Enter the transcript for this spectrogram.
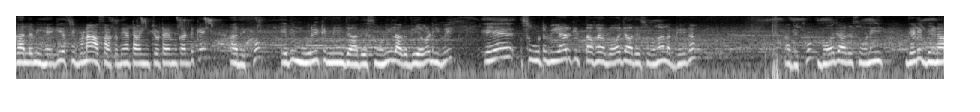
ਗੱਲ ਨਹੀਂ ਹੈਗੀ, ਅਸੀਂ ਬਣਾ ਸਕਦੇ ਹਾਂ ਟਾਈਮ ਚੋਂ ਟਾਈਮ ਕੱਢ ਕੇ। ਆ ਦੇਖੋ, ਇਹਦੀ ਮੂਰੀ ਕਿੰਨੀ ਜ਼ਿਆਦਾ ਸੋਹਣੀ ਲੱਗਦੀ ਹੈ ਬਣੀ ਹੋਈ। ਇਹ ਸੂਟ ਵੀਅਰ ਕੀਤਾ ਹੋਇਆ, ਬਹੁਤ ਜ਼ਿਆਦਾ ਸੋਹਣਾ ਲੱਗੇਗਾ। ਆ ਦੇਖੋ, ਬਹੁਤ ਜ਼ਿਆਦਾ ਸੋਹਣੀ ਜਿਹੜੀ ਬਿਨਾ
